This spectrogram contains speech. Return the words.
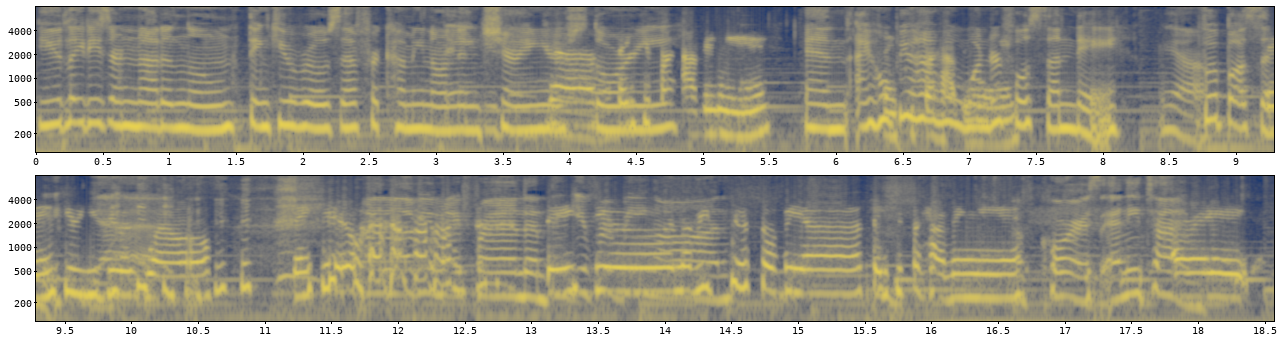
you ladies are not alone. Thank you, Rosa, for coming on thank and you, sharing your yes, story. Thank you for having me. And I hope you, you have a wonderful me. Sunday. Yeah. Football Sunday. Thank you. You yeah. do as well. thank you. I love you, my friend, and thank, thank you for being on. I love you too, Sylvia. Thank you for having me. Of course, anytime. All right.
